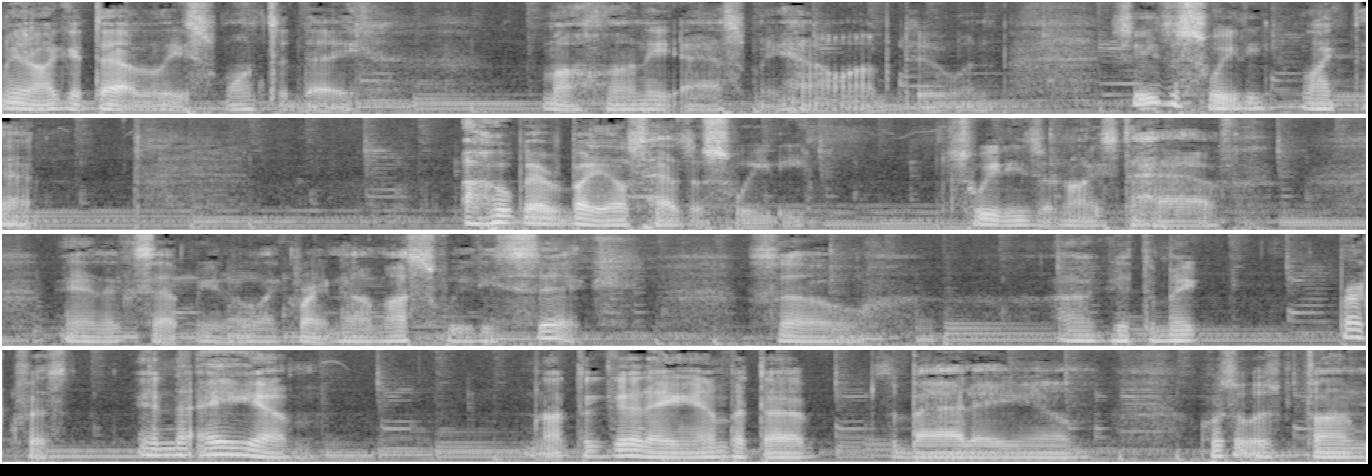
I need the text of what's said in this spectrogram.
You know I get that at least once a day. My honey asks me how I'm doing. She's a sweetie like that. I hope everybody else has a sweetie. Sweeties are nice to have. And except, you know, like right now, my sweetie's sick. So I get to make breakfast in the AM. Not the good AM, but the the bad AM. Of course, it was fun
